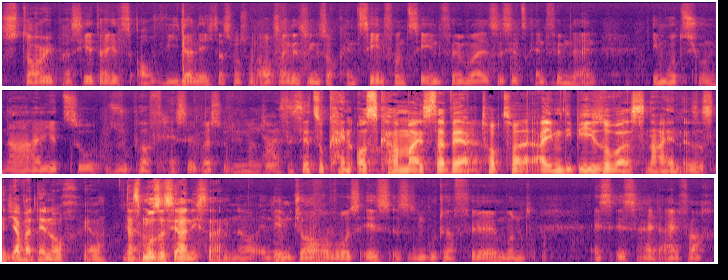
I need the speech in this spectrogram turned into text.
Story passiert da jetzt auch wieder nicht, das muss man auch sagen. Deswegen ist auch kein 10 von 10 Film, weil es ist jetzt kein Film, der einen emotional jetzt so super fesselt, weißt du, den man so. Es ist jetzt so kein Oscar-Meisterwerk, Ja. Top 2, IMDb, sowas. Nein, ist es nicht. Aber dennoch, ja. Das Ja. muss es ja nicht sein. Genau, in dem Genre, wo es ist, ist es ein guter Film und es ist halt einfach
